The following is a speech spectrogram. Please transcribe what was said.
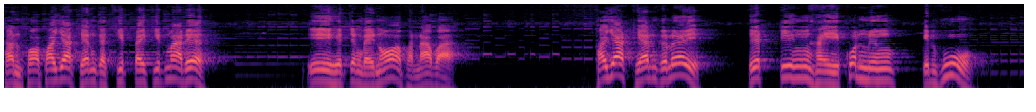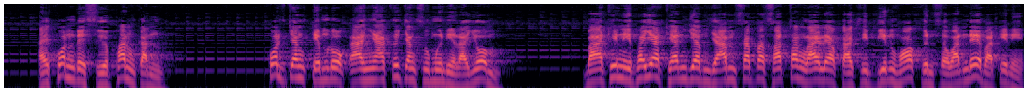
ท่านพ่อพญาแถนก็คิดไปคิดมาเด้อเอเฮ็ดจังไดน้อพนาว่า พญาแถนก็เลยเฮ็ดติงให้คนหนึ่งเป็นหู้ให้คนได้สืบพันธุ์กัน คนจังเต็มโลกอาญาคือจังสุมือนี่ล่ะโยม บาดที่นี่พญาแถนเยี่ยมยามสรรพสัตว์ทั้งหลายแล้วกาสิบินหอขึ้นสวรรค์เด้บาดที่นี่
